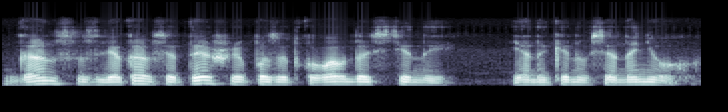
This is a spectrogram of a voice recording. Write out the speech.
Ганс злякався теж і позадкував до стіни. Я накинувся на нього.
